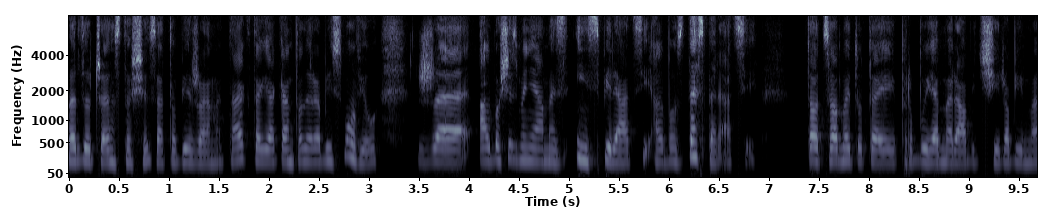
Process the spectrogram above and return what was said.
Bardzo często się za to bierzemy, tak? Tak jak Antony Robbins mówił, że albo się zmieniamy z inspiracji, albo z desperacji. To, co my tutaj próbujemy robić i robimy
